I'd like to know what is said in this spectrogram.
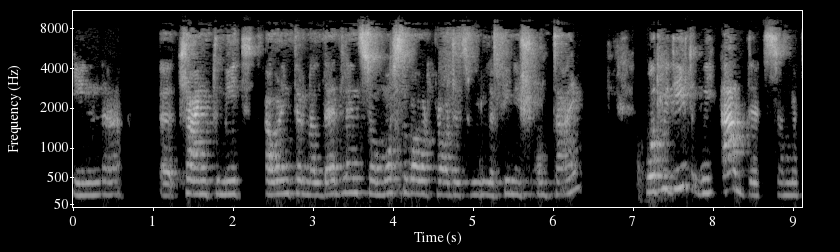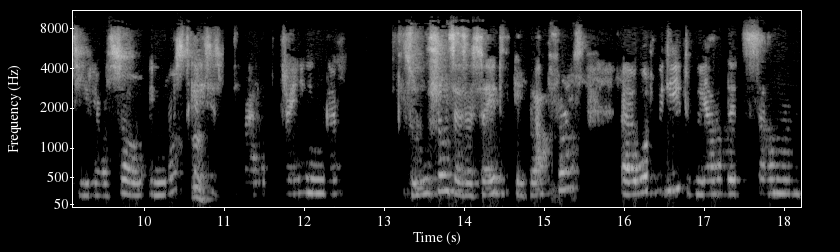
in uh, uh, trying to meet our internal deadlines. So most of our projects will finish on time. What we did, we added some material. So in most Hmm. cases, training solutions, as I said, through platforms. Uh, what we did, we added some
